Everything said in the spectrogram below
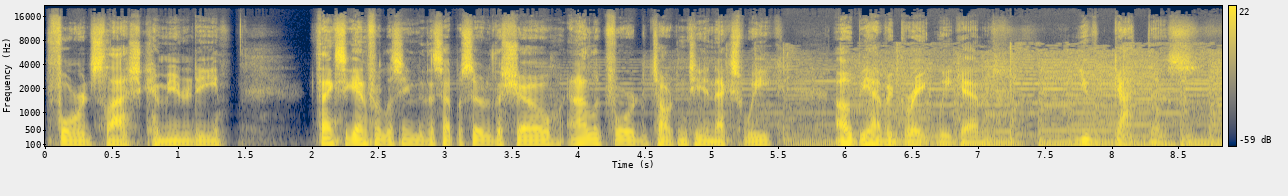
forward slash community. Thanks again for listening to this episode of the show, and I look forward to talking to you next week. I hope you have a great weekend. You've got this.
